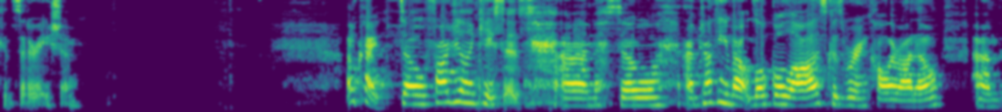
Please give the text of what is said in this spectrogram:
consideration. Okay, so fraudulent cases. Um, so I'm talking about local laws because we're in Colorado. Um,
